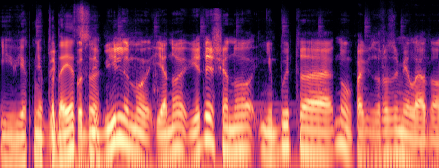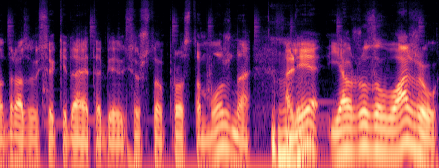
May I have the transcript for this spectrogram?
і як мне падаецца більнаму яно ведаеш яно нібыта ну зразумела адразу ўсё кідае табе ўсё што просто можна mm -hmm. але я ўжо заўважыў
